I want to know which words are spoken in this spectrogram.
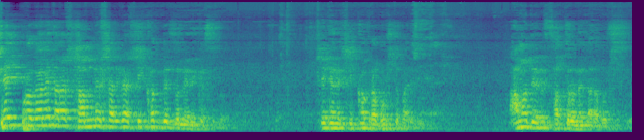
সেই প্রোগ্রামে তারা সামনের সারিটা শিক্ষকদের জন্য রেখেছিল। সেখানে শিক্ষকরা বসতে পারেনি। আমাদের ছাত্র নেতারা বসেছিল।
